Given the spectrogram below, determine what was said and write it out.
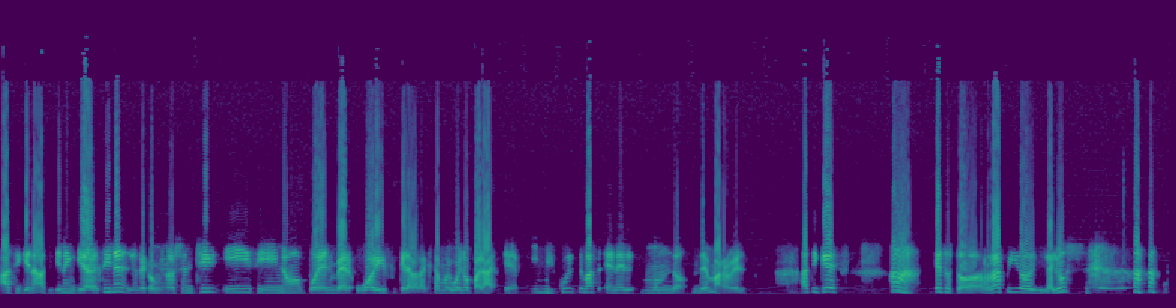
Así que nada, si tienen que ir al cine, les recomiendo Shang-Chi. Y si no, pueden ver What If, que la verdad que está muy bueno para eh, inmiscuirse más en el mundo de Marvel. Así que, ah, eso es todo. Rápido y la luz.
